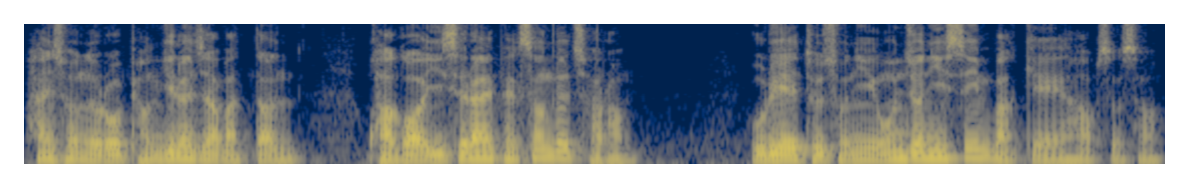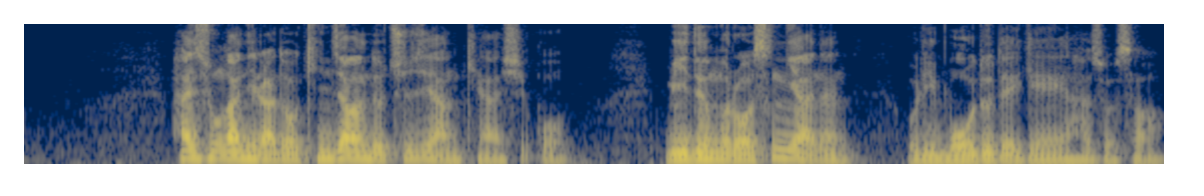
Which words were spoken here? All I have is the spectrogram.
한 손으로 병기를 잡았던 과거 이스라엘 백성들처럼 우리의 두 손이 온전히 쓰임 받게 하옵소서. 한순간이라도 긴장을 늦추지 않게 하시고 믿음으로 승리하는 우리 모두 되게 하소서.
